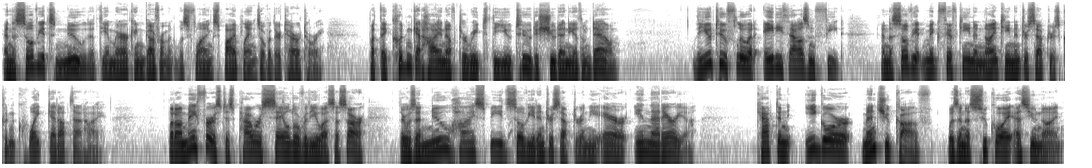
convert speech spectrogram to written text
And the Soviets knew that the American government was flying spy planes over their territory, but they couldn't get high enough to reach the U 2 to shoot any of them down. The U 2 flew at 80,000 feet, and the Soviet MiG 15 and 19 interceptors couldn't quite get up that high. But on May 1st, as Powers sailed over the USSR, there was a new high speed Soviet interceptor in the air in that area. Captain Igor Menchukov was in a Sukhoi Su 9,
